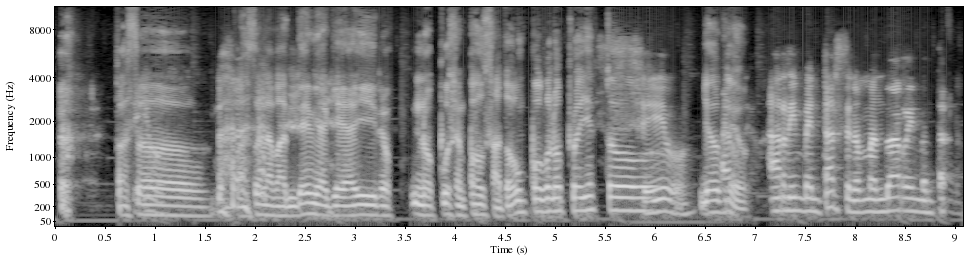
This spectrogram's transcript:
pasó, pasó la pandemia que ahí nos, nos puso en pausa todo un poco los proyectos. Sí, po. Yo a, creo. a reinventarse, nos mandó a reinventarnos.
